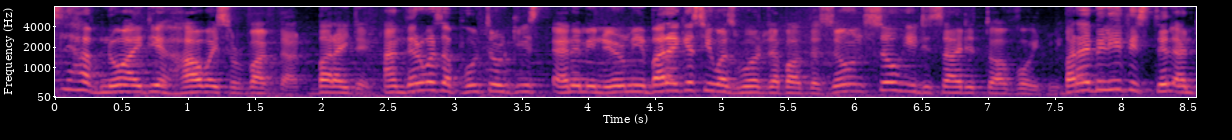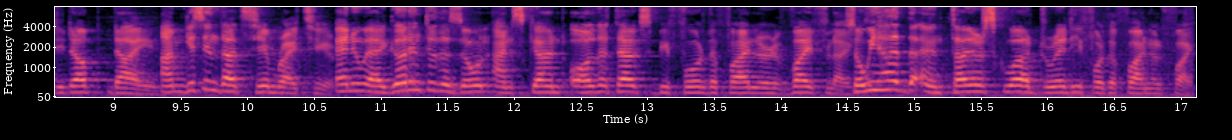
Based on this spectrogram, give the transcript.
Honestly have no idea how I survived that, but I did. And there was a poltergeist enemy near me, but I guess he was worried about the zone, so he decided to avoid me. But I believe he still ended up dying. I'm guessing that's him right here. Anyway, I got into the zone and scanned all the tags before the final revive flight. So we had the entire squad ready for the final fight.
